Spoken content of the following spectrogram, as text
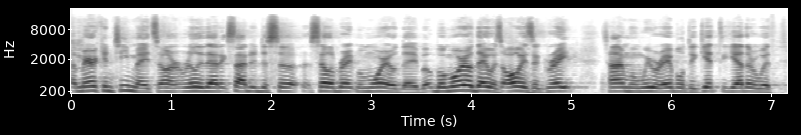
American teammates, aren't really that excited to ce- celebrate Memorial Day. But Memorial Day was always a great time when we were able to get together with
